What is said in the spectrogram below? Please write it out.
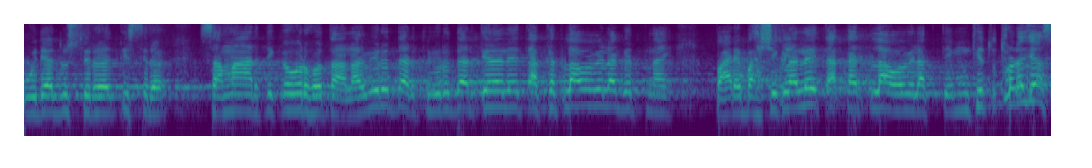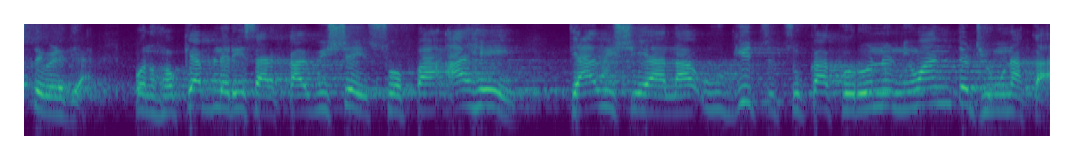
उद्या दुसरं तिसरं. समानार्थी कवर होत आला. विरुद्धार्थी विरुद्धार्थीला लय ताकद लावावी लागत नाही. पारिभाषिकला लय ताकद लावावी लागते. मग तिथं थोडा जास्त वेळ द्या. पण होकॅबलरी सारखा विषय सोपा आहे. त्या विषयाला उगीच चुका करून निवांत ठेवू नका.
